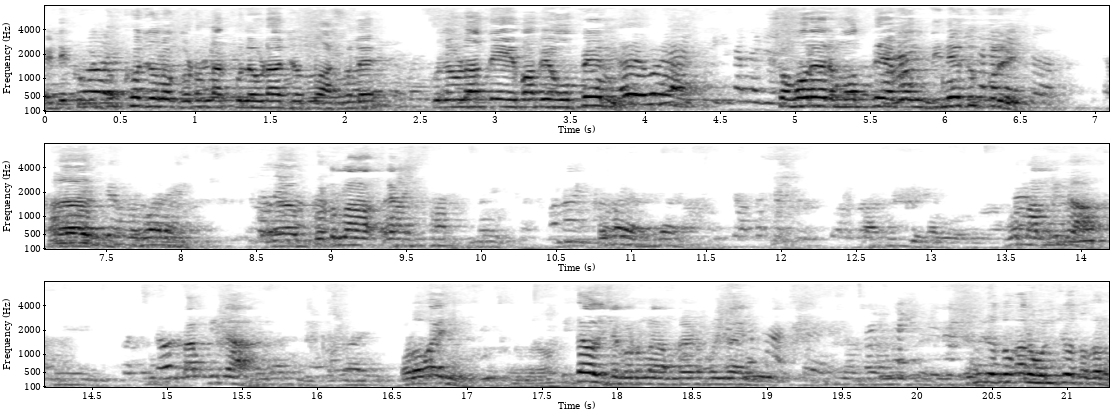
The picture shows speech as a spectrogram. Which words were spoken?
এটি খুবই দুঃখজনক ঘটনা কুলেউড়ার জন্য আসলে কুলেউড়াতে এভাবে ওপেন শহরের মধ্যে এবং দিনে দুপুরে ঘটনা? বড় ভাই ঘটনা, আমরা তুমি যতকার শুনছো বল।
